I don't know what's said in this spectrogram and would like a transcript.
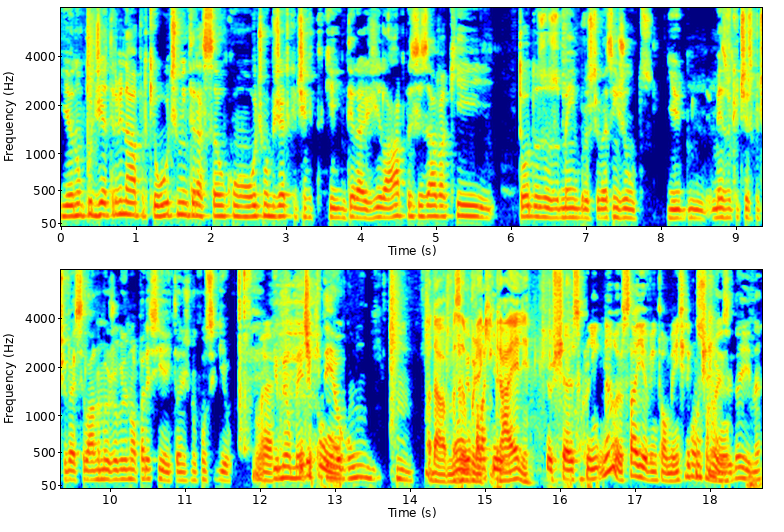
e eu não podia terminar, porque a última interação com o último objeto que tinha que interagir lá precisava que todos os membros estivessem juntos. E mesmo que o Tisco estivesse lá no meu jogo, ele não aparecia, então a gente não conseguiu. É. E o meu medo é tipo, que tenha algum. Hum, Ah, dá, mas Eu eu ia podia quicar ele? Eu share screen. Não, eu saí eventualmente, ele nossa, continuou. mas e daí, né?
